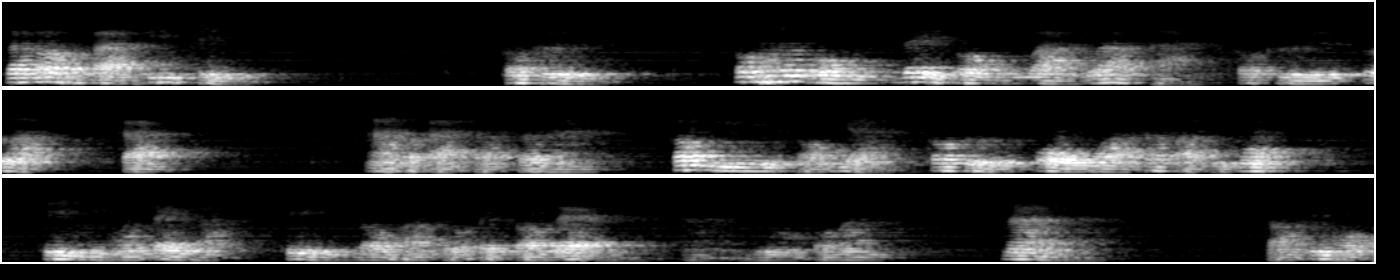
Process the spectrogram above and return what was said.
แล้วก็ประการที่สี่ ก็คือพระพุทธองค์ได้ทรงวางรากฐานก็คือหลักการอาประกาศศาสนา ก็มีสองอย่างก็คือโอวาทปาติโมกข์ที่มีหัวใจหลักที่เราพาสวดไปตอนแรกอยู่ประมาณหน้าสามสิบหก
